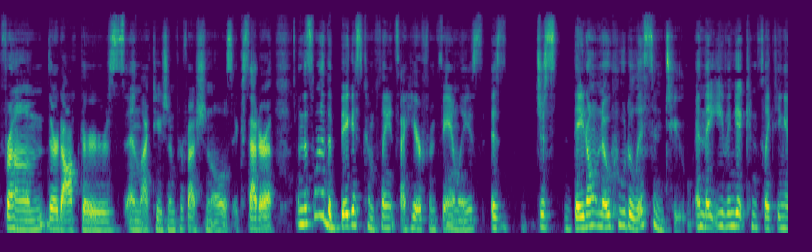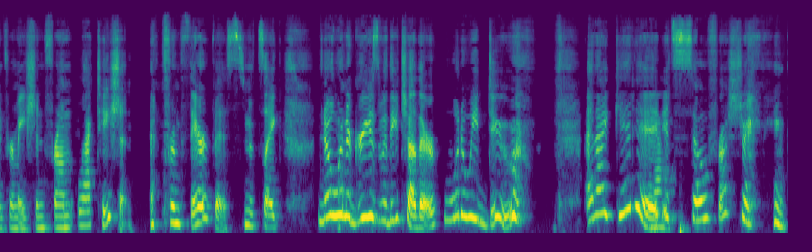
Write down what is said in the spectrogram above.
from their doctors and lactation professionals, et cetera. And that's one of the biggest complaints I hear from families is just they don't know who to listen to. And they even get conflicting information from lactation and from therapists. And it's like, no one agrees with each other. What do we do? And I get it. Yeah. It's so frustrating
